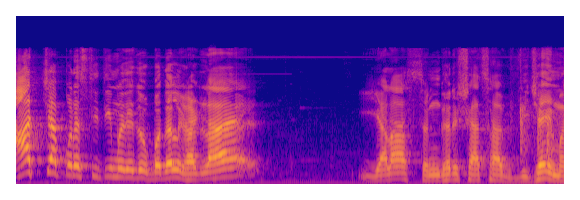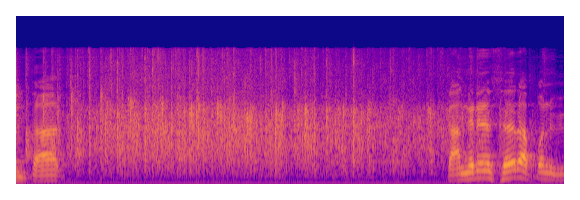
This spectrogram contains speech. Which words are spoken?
आजच्या परिस्थितीमध्ये जो बदल घडलाय याला संघर्षाचा विजय म्हणतात. कांगणे सर आपण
